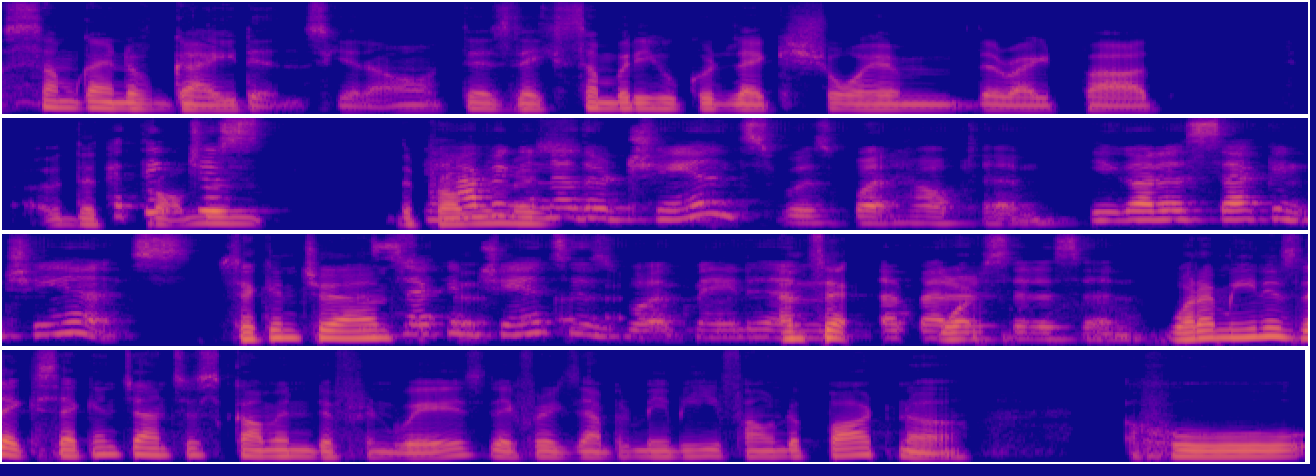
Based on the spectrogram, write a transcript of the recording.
some kind of guidance you know there's like somebody who could like show him the right path Uh, the I think problem just the problem Having is another chance was what helped him. He got a second chance. second The chance second chance is what made him a better what- citizen. what I mean is like second chances come in different ways. Like for example, maybe he found a partner who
